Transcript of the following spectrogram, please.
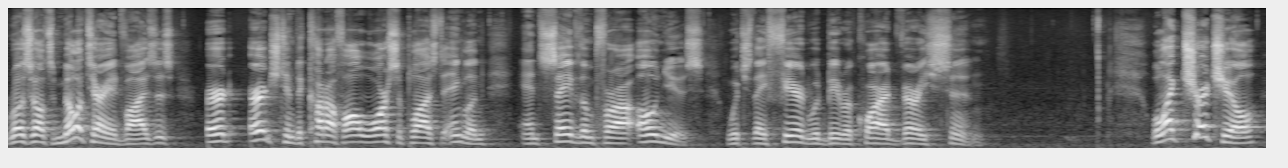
Roosevelt's military advisors ur- urged him to cut off all war supplies to England and save them for our own use, which they feared would be required very soon. Well, like Churchill,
